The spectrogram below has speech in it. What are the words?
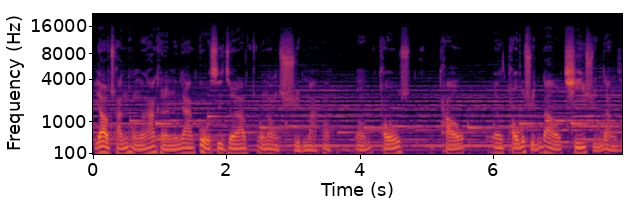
比较传统的，他可能人家过世之后要做那种巡嘛，哈，嗯，头头呃头巡到七巡这样子。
